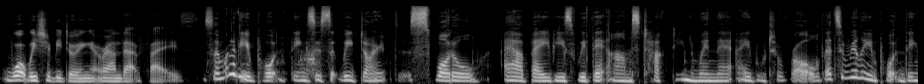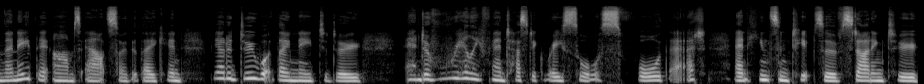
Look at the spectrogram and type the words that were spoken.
what we should be doing around that phase. So, one of the important things is that we don't swaddle our babies with their arms tucked in when they're able to roll. That's a really important thing. They need their arms out so that they can be able to do what they need to do and a really fantastic resource for that and hints and tips of starting to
